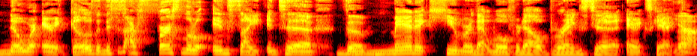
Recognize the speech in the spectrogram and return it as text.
know where Eric goes, and this is our first little insight into the manic humor that Will Friedle brings to Eric's character. Yeah,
